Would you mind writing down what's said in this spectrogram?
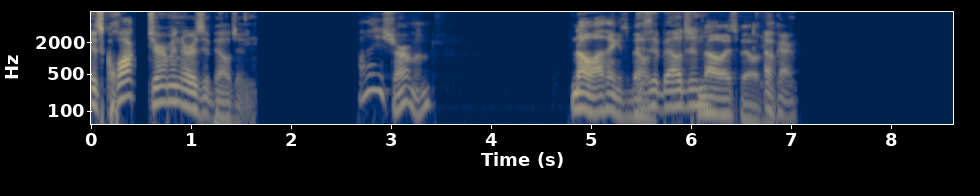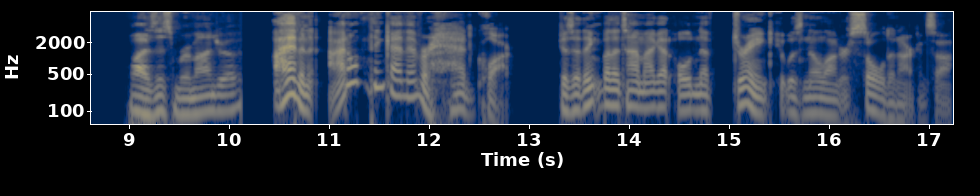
is Kwak German or is it Belgian? I think it's German. No, I think it's Belgian. Is it Belgian? No, it's Belgian. Okay. Why does this remind you of it? I haven't. I don't think I've ever had Kwak because I think by the time I got old enough to drink, it was no longer sold in Arkansas.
